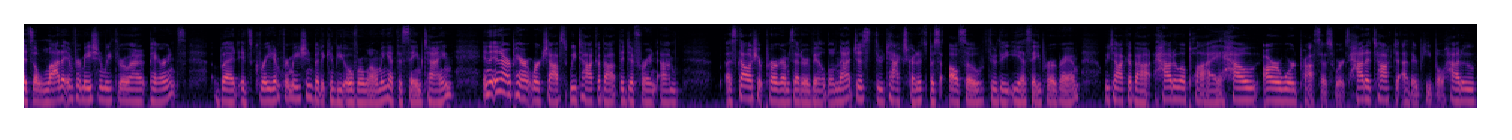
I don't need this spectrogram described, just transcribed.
it's a lot of information we throw out at parents, but it's great information, but it can be overwhelming at the same time. And in our parent workshops, we talk about the different um, uh, scholarship programs that are available, not just through tax credits, but also through the ESA program. We talk about how to apply, how our award process works, how to talk to other people, how to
